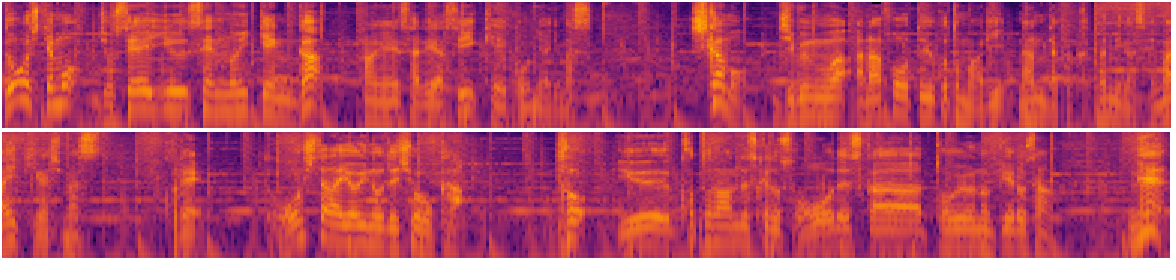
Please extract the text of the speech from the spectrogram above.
どうしても女性優先の意見が反映されやすい傾向にあります。しかも自分はアラフォーということもありなんだか肩身が狭い気がします。これどうしたらよいのでしょうか？ということなんですけどそうですか？東洋のピエロさん。ね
